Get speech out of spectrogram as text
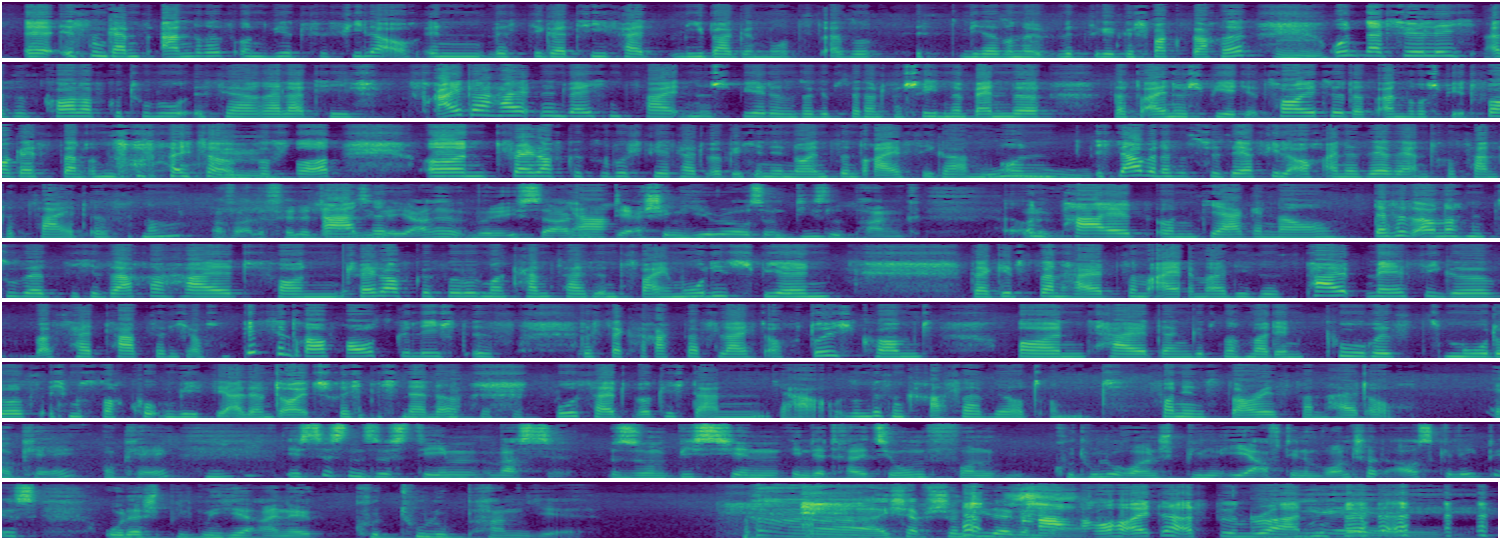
äh, ist ein ganz anderes und wird für viele auch investigativ halt lieber genutzt. Also ist wieder so eine witzige Geschmackssache. Und natürlich, also das Call of Cthulhu ist ja relativ freigehalten, in welchen Zeiten es spielt. Also da gibt es ja dann verschiedene Bände. Das eine spielt jetzt heute, das andere spielt vorgestern und so weiter und so fort. Und Trail of Cthulhu spielt halt wirklich in den 1930ern. Und ich glaube, dass es für sehr viele auch eine sehr, sehr interessante Zeit ist. Ne? Auf alle Fälle Gerade- 30er Jahre würde ich sagen, Ja. Dashing Heroes und Dieselpunk. Und Pulp und ja, genau. Das ist auch noch eine zusätzliche Sache halt von Trail of Cthulhu. Man kann es halt in zwei Modis spielen. Da gibt's dann halt zum einen mal dieses Pulp-mäßige, was halt tatsächlich auch so ein bisschen drauf rausgelegt ist, dass der Charakter vielleicht auch durchkommt. Und halt, dann gibt's noch mal den Purist-Modus. Ich muss noch gucken, wie ich sie alle in Deutsch richtig nenne, wo es halt wirklich dann, ja, so ein bisschen krasser wird und von den Stories dann halt auch Okay, okay. Mhm. Ist es ein System, was so ein bisschen in der Tradition von Cthulhu-Rollenspielen eher auf den One-Shot ausgelegt ist? Oder spielt mir hier eine Cthulhu-Pagne? Ah, ich habe schon wieder gemacht. Wow, heute hast du einen Run. Yeah.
